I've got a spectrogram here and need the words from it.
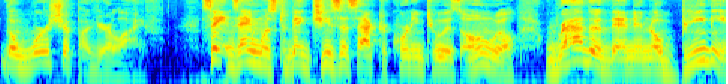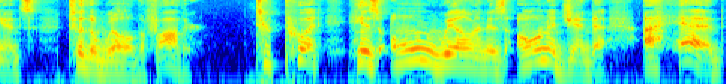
the worship of your life. Satan's aim was to make Jesus act according to his own will rather than in obedience to the will of the Father. To put his own will and his own agenda ahead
